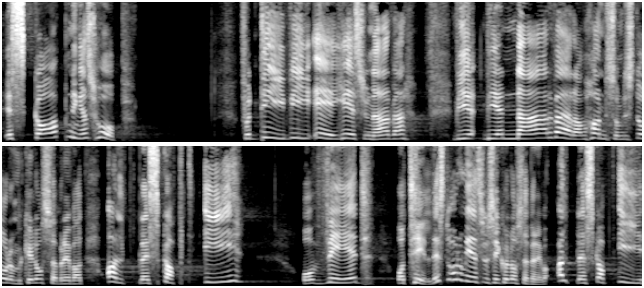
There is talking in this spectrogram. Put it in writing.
er skapningens håp fordi vi er Jesu nærvær. Vi er, vi er nærværet av Han som det står om i Kolosserbrevet, at alt ble skapt i og ved og til. Det står om Jesus i Kolosserbrevet. Alt ble skapt i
